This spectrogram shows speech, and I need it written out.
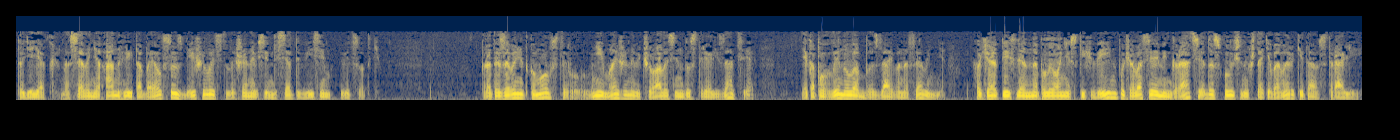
тоді як населення Англії та Белсу збільшилось лише на 78%. Проте за винятком Олстеру в ній майже не відчувалася індустріалізація, яка поглинула б зайве населення, хоча після наполеонівських війн почалася еміграція до Сполучених Штатів Америки та Австралії.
